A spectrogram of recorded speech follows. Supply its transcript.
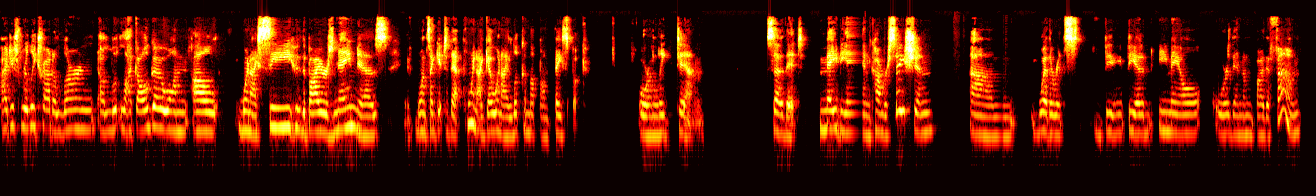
I just really try to learn. Like I'll go on. I'll when I see who the buyer's name is. Once I get to that point, I go and I look them up on Facebook or LinkedIn, so that maybe in conversation, um, whether it's via, via email or then by the phone,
